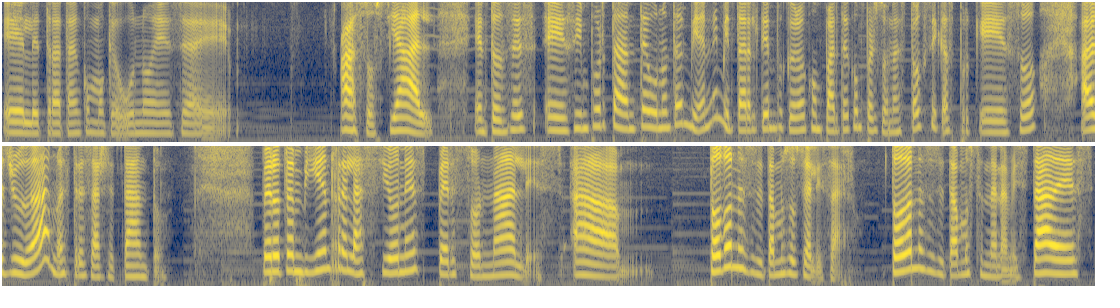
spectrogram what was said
eh, le tratan como que uno es... Eh, asocial. Entonces es importante uno también limitar el tiempo que uno comparte con personas tóxicas porque eso ayuda a no estresarse tanto. Pero también relaciones personales. todos necesitamos socializar. Todos necesitamos tener amistades,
